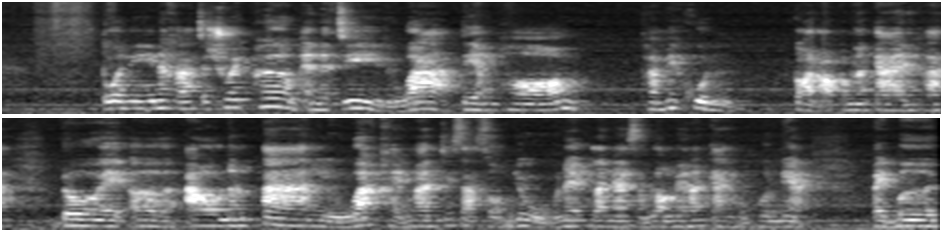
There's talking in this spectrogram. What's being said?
3 ตัวนี้นะคะจะช่วยเพิ่ม energy หรือว่าเตรียมพร้อมทำให้คุณก่อนออกกำลังกายนะคะ โดยเอ่อเอาน้ำตาลหรือว่าไขมันที่สะสมอยู่ในพลังงานสำรองในร่างกายของคุณเนี่ยไปเบิร์น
